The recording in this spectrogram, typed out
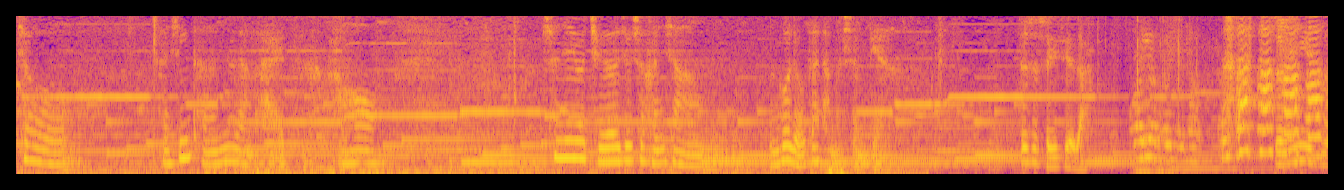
就很心疼那两个孩子，然后嗯，瞬间又觉得就是很想能够留在他们身边。这是谁写的？我也不知道。什么意思？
